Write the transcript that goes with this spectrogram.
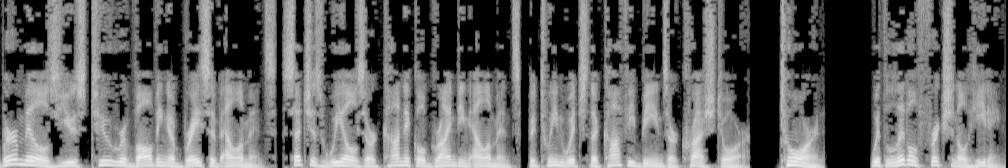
Burr mills use two revolving abrasive elements, such as wheels or conical grinding elements, between which the coffee beans are crushed or torn, with little frictional heating.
